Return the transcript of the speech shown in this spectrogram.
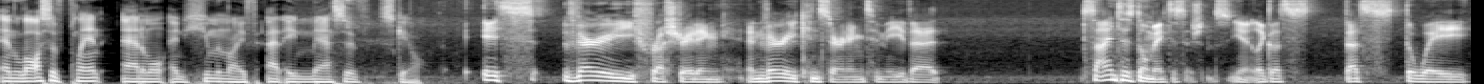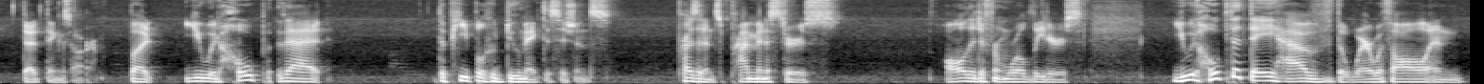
and loss of plant, animal, and human life at a massive scale. It's very frustrating and very concerning to me that scientists don't make decisions. You know, like that's that's the way that things are. But you would hope that the people who do make decisions, presidents, prime ministers, all the different world leaders, you would hope that they have the wherewithal and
